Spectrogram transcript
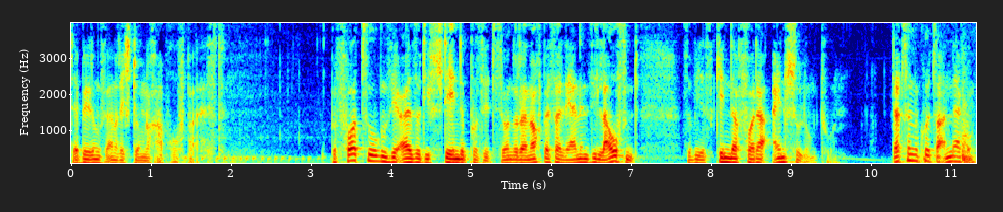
der Bildungseinrichtung noch abrufbar ist. Bevorzugen Sie also die stehende Position oder noch besser lernen Sie laufend, so wie es Kinder vor der Einschulung tun. Dazu eine kurze Anmerkung.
